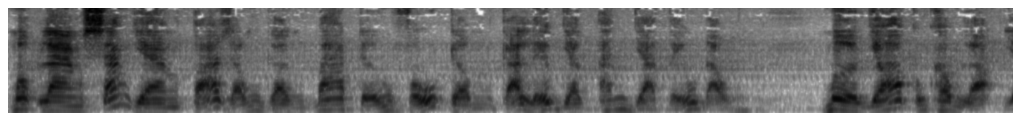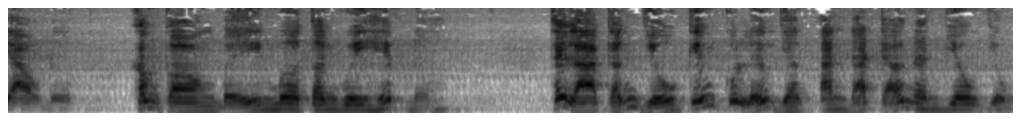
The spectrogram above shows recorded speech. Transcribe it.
Một làn sáng vàng tỏa rộng gần ba trượng phủ trùm cả liễu vật anh và tiểu đồng. Mưa gió cũng không lọt vào được, không còn bị mưa tên uy hiếp nữa. Thế là cẩn dụ kiếm của liễu vật anh đã trở nên vô dụng.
